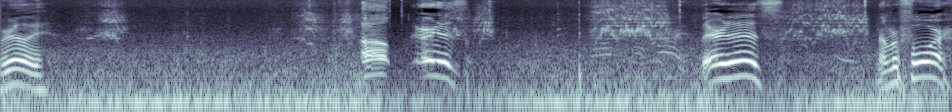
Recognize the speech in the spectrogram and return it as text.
Really? Oh, there it is. There it is. Number four.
